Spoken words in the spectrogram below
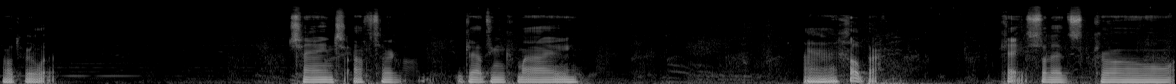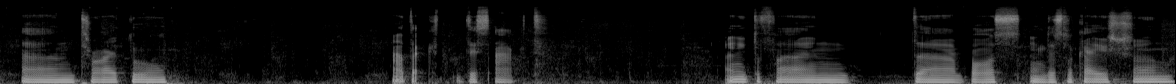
what will change after getting my uh, helper. Okay, so let's go and try to attack this act. I need to find the boss in this location.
